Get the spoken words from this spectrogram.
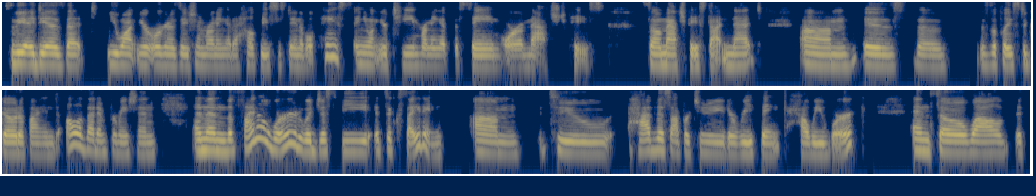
So the idea is that you want your organization running at a healthy, sustainable pace, and you want your team running at the same or a matched pace. So matchpace.net um, is the is the place to go to find all of that information. And then the final word would just be it's exciting um, to have this opportunity to rethink how we work. And so while it's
